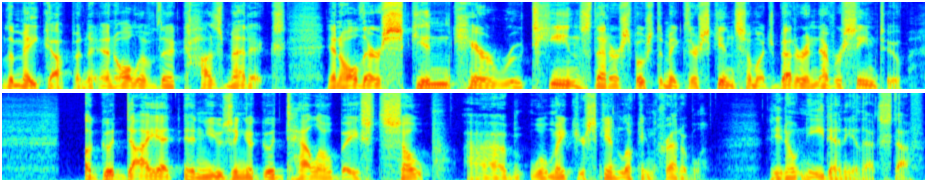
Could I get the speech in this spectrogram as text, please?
the makeup and, and all of the cosmetics and all their skin care routines that are supposed to make their skin so much better and never seem to. A good diet and using a good tallow based soap um, will make your skin look incredible. You don't need any of that stuff.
